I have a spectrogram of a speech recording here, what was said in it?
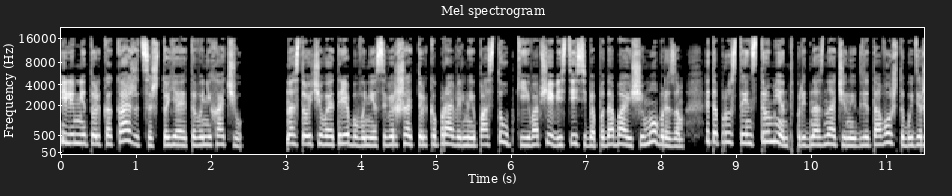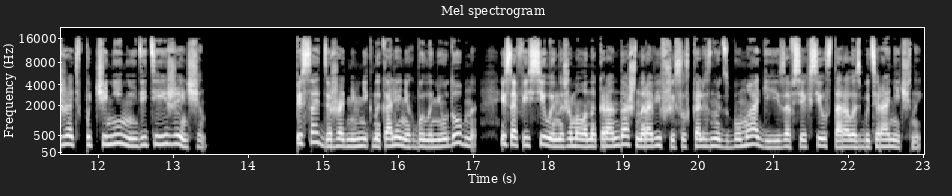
или мне только кажется, что я этого не хочу. Настойчивое требование совершать только правильные поступки и вообще вести себя подобающим образом — это просто инструмент, предназначенный для того, чтобы держать в подчинении детей и женщин. Писать, держать дневник на коленях было неудобно, и Софи силой нажимала на карандаш, норовивший соскользнуть с бумаги, и изо всех сил старалась быть ироничной.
